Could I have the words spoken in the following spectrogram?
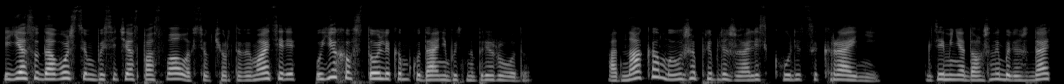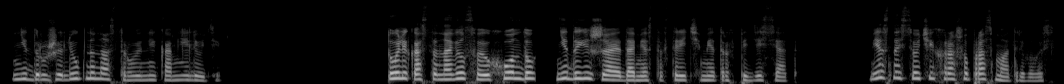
и я с удовольствием бы сейчас послала все к чертовой матери, уехав столиком куда-нибудь на природу. Однако мы уже приближались к улице Крайней, где меня должны были ждать недружелюбно настроенные ко мне люди. Толик остановил свою «Хонду», не доезжая до места встречи метров пятьдесят. Местность очень хорошо просматривалась,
